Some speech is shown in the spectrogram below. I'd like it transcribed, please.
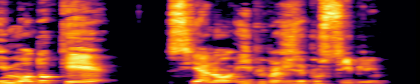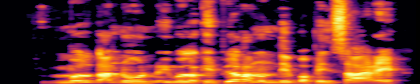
in modo che siano il più precise possibili. In modo, non, in modo, che il pilota non debba pensare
